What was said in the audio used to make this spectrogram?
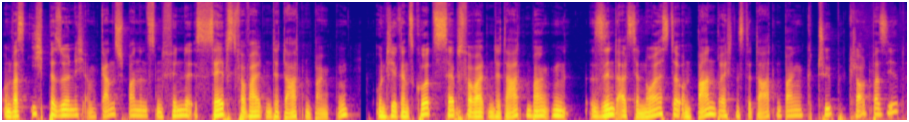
Und was ich persönlich am ganz spannendsten finde, ist selbstverwaltende Datenbanken. Und hier ganz kurz, selbstverwaltende Datenbanken sind als der neueste und bahnbrechendste Datenbanktyp cloudbasiert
